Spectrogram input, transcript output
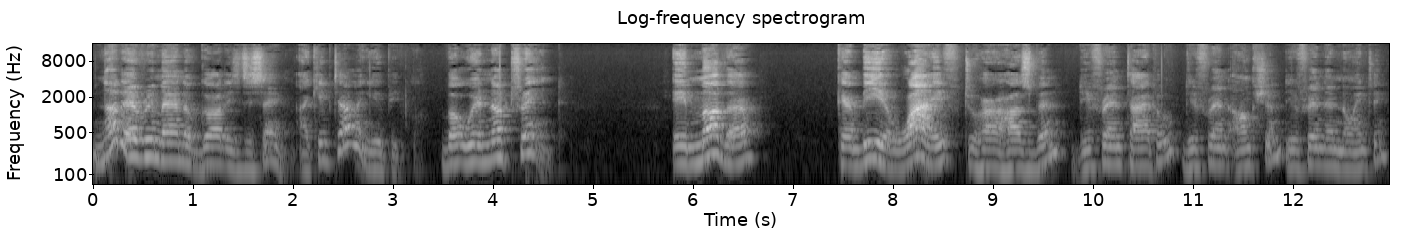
Not every man of God is the same. I keep telling you people. But we're not trained. A mother can be a wife to her husband, different title, different unction, different anointing,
